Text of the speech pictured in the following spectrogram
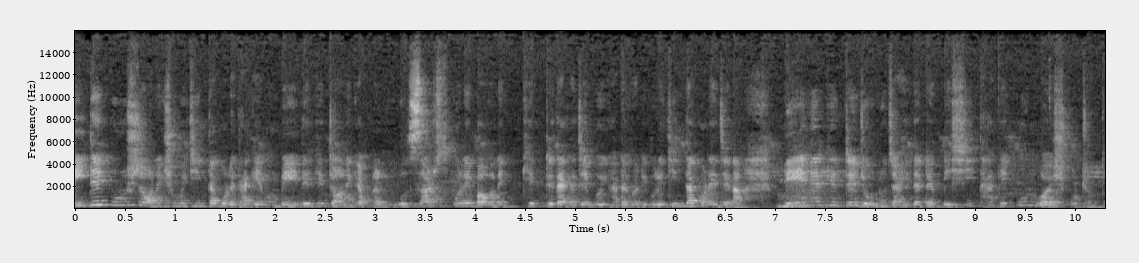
এইটাই পুরুষরা অনেক সময় চিন্তা করে থাকে এবং মেয়েদের ক্ষেত্রে অনেকে আপনার গুগল সার্চ করে বা অনেক ক্ষেত্রে দেখা যায় বই ঘাটাঘাটি করে চিন্তা করে যে না, মেয়েদের ক্ষেত্রে যৌন চাহিদাটা বেশি থাকে কোন বয়স পর্যন্ত?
